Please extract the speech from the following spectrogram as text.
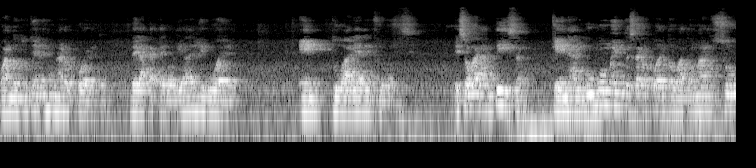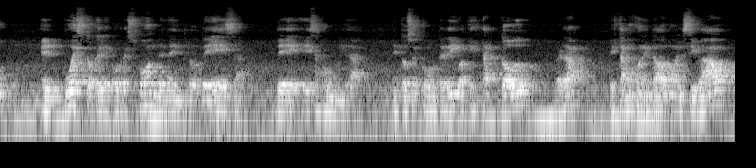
cuando tú tienes un aeropuerto de la categoría de Ligüero en tu área de influencia. Eso garantiza que en algún momento ese aeropuerto va a tomar su, el puesto que le corresponde dentro de esa, de esa comunidad. Entonces, como te digo, aquí está todo, ¿verdad? Estamos conectados con el Cibao,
